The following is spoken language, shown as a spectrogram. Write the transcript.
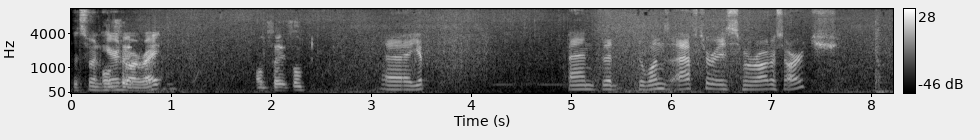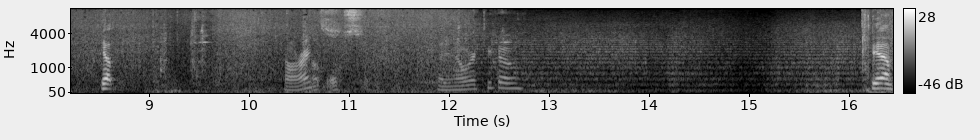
This one All here to our right. Old faithful. Uh, yep. And the the ones after is Marauder's Arch. Yep. All right. Oh, whoops. Uh, I know where to go. Yeah,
